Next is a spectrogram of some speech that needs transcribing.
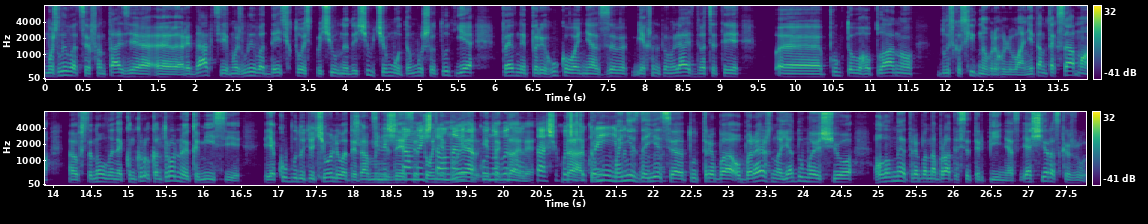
можливо це фантазія е, редакції, можливо, десь хтось почув, не дочув. Чому? Тому що тут є певне перегукування з, якщо не помиляюсь, 20 е, пунктового плану. Близькосхідного врегулювання. І там так само е, встановлення контрольної комісії, яку будуть очолювати там, Це мені здається, Тоні Блер таку і так новину, далі. та, що хочуть Да, Україні тому мені здається, тут треба обережно. Я думаю, що головне треба набратися терпіння. Я ще раз кажу:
